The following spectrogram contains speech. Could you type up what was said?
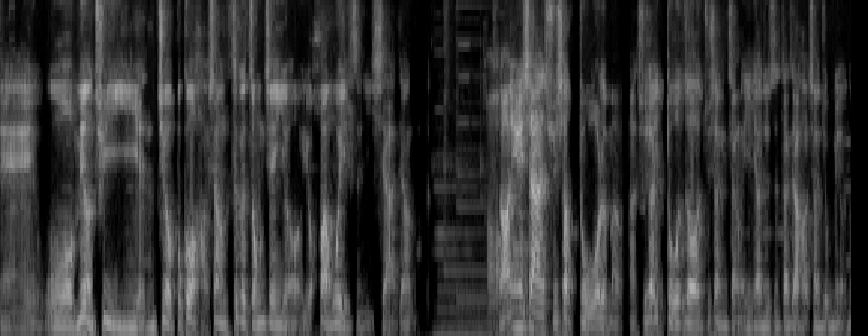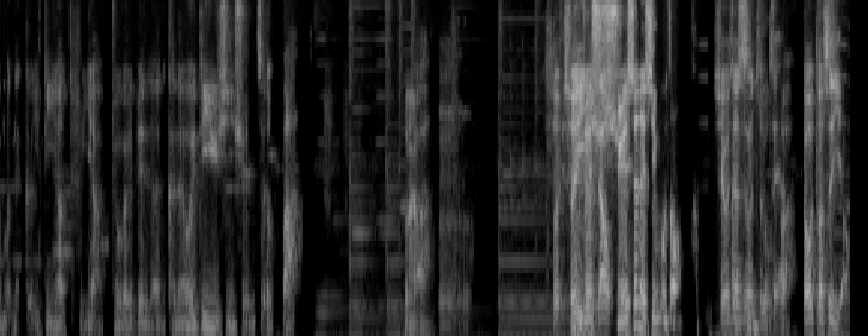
诶、欸，我没有去研究，不过好像这个中间有有换位置一下这样子。哦。然后因为现在学校多了嘛，啊，学校一多之后，就像你讲的一样，就是大家好像就没有那么那个一定要怎么样，就会变成可能会地域性选择吧。对啊。嗯。所以所以你觉得学生的心目中，学生是有吧？都都是有。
